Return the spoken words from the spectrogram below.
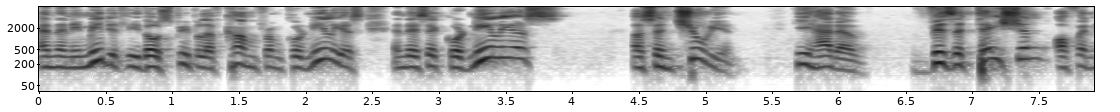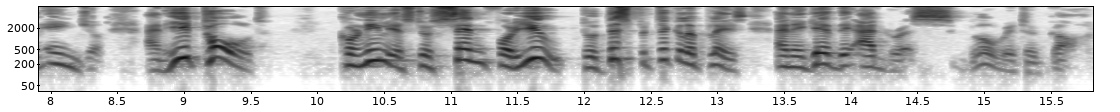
And then immediately those people have come from Cornelius and they say, Cornelius, a centurion, he had a visitation of an angel. And he told Cornelius to send for you to this particular place. And he gave the address. Glory to God.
